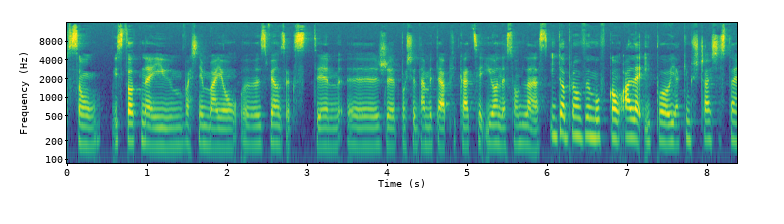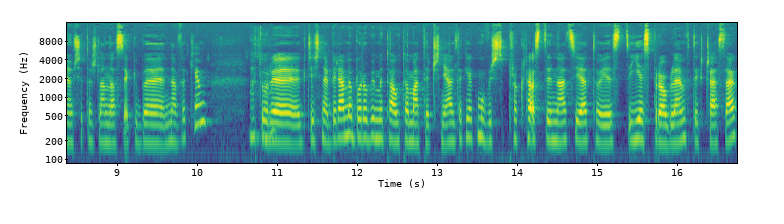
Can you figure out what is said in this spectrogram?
są istotne i właśnie mają y, związek z tym, y, że posiadamy te aplikacje i one są dla nas i dobrą wymówką, ale i po jakimś czasie stają się też dla nas jakby nawykiem, mhm. który gdzieś nabieramy, bo robimy to automatycznie. Ale tak jak mówisz, prokrastynacja to jest, jest problem w tych czasach,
